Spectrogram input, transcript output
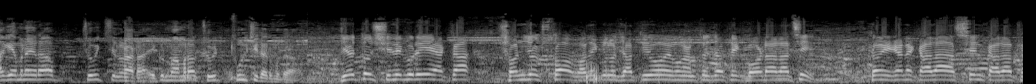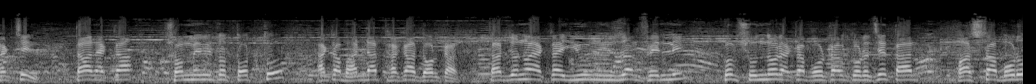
আগে মানে এরা ছবি ছিল না এখন আমরা ছবি তুলছি তার মধ্যে। যেহেতু শিলিগুড়ি একটা সংযোগ স্থল, অনেকগুলো জাতীয় এবং আন্তর্জাতিক বর্ডার আছে, তো এখানে কারা আসছেন, কারা থাকছেন, তার একটা সম্মিলিত তথ্য, একটা ভান্ডার থাকা দরকার। তার জন্য একটা ইউ ইউজার ফ্রেন্ডলি খুব সুন্দর একটা পোর্টাল করেছে তার পাঁচটা বড়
